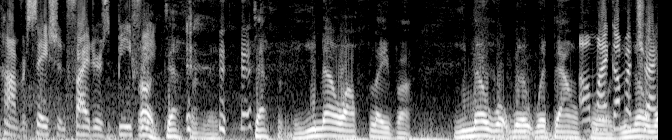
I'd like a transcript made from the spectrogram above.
conversation fighters beefing. Oh, definitely, definitely. You know our flavour. You know what we're, we're down I'm for. like, I'm you gonna track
